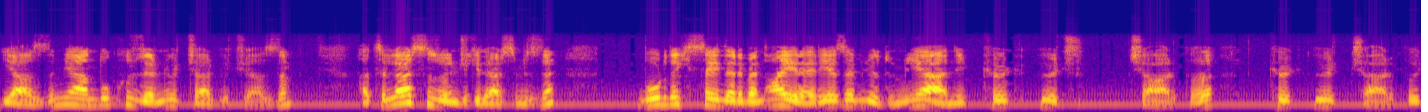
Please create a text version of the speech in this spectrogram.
yazdım. Yani 9 yerine 3 çarpı 3 yazdım. Hatırlarsınız önceki dersimizde. Buradaki sayıları ben ayrı ayrı yazabiliyordum. Yani kök 3 çarpı kök 3 çarpı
